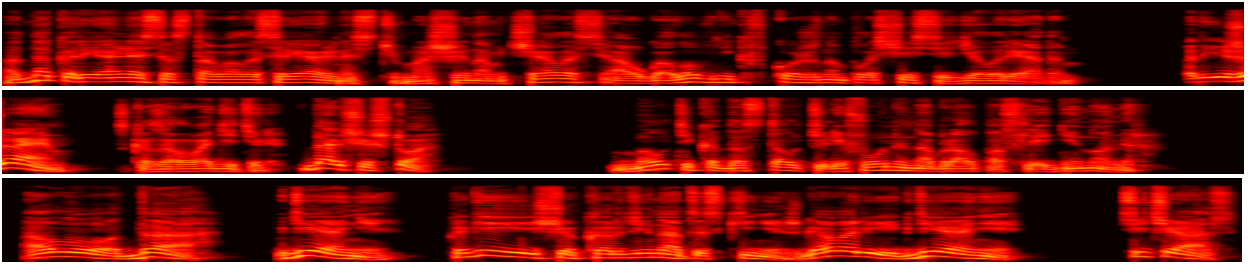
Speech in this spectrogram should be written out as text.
Однако реальность оставалась реальностью, машина мчалась, а уголовник в кожаном плаще сидел рядом. «Подъезжаем», — сказал водитель. «Дальше что?» Балтика достал телефон и набрал последний номер. «Алло, да. Где они? Какие еще координаты скинешь? Говори, где они?» «Сейчас».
